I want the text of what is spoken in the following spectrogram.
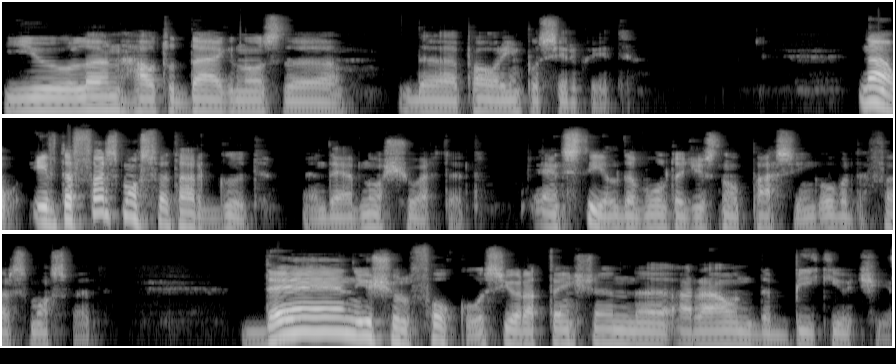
you learn how to diagnose the, the power input circuit. Now, if the first MOSFET are good and they are not shorted, and still the voltage is not passing over the first MOSFET, then you should focus your attention uh, around the BQ chip.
